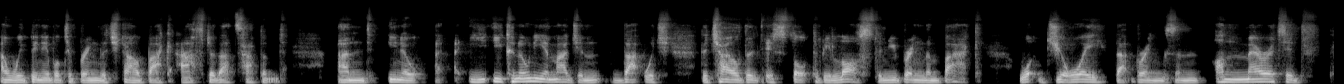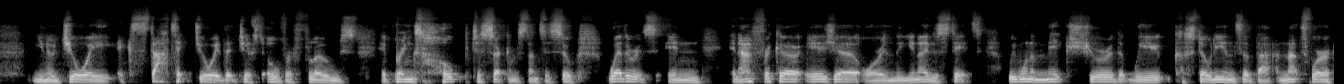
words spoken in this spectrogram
and we've been able to bring the child back after that's happened. And, you know, you, you can only imagine that which the child is thought to be lost and you bring them back what joy that brings and unmerited you know joy ecstatic joy that just overflows it brings hope to circumstances so whether it's in in africa asia or in the united states we want to make sure that we're custodians of that and that's where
